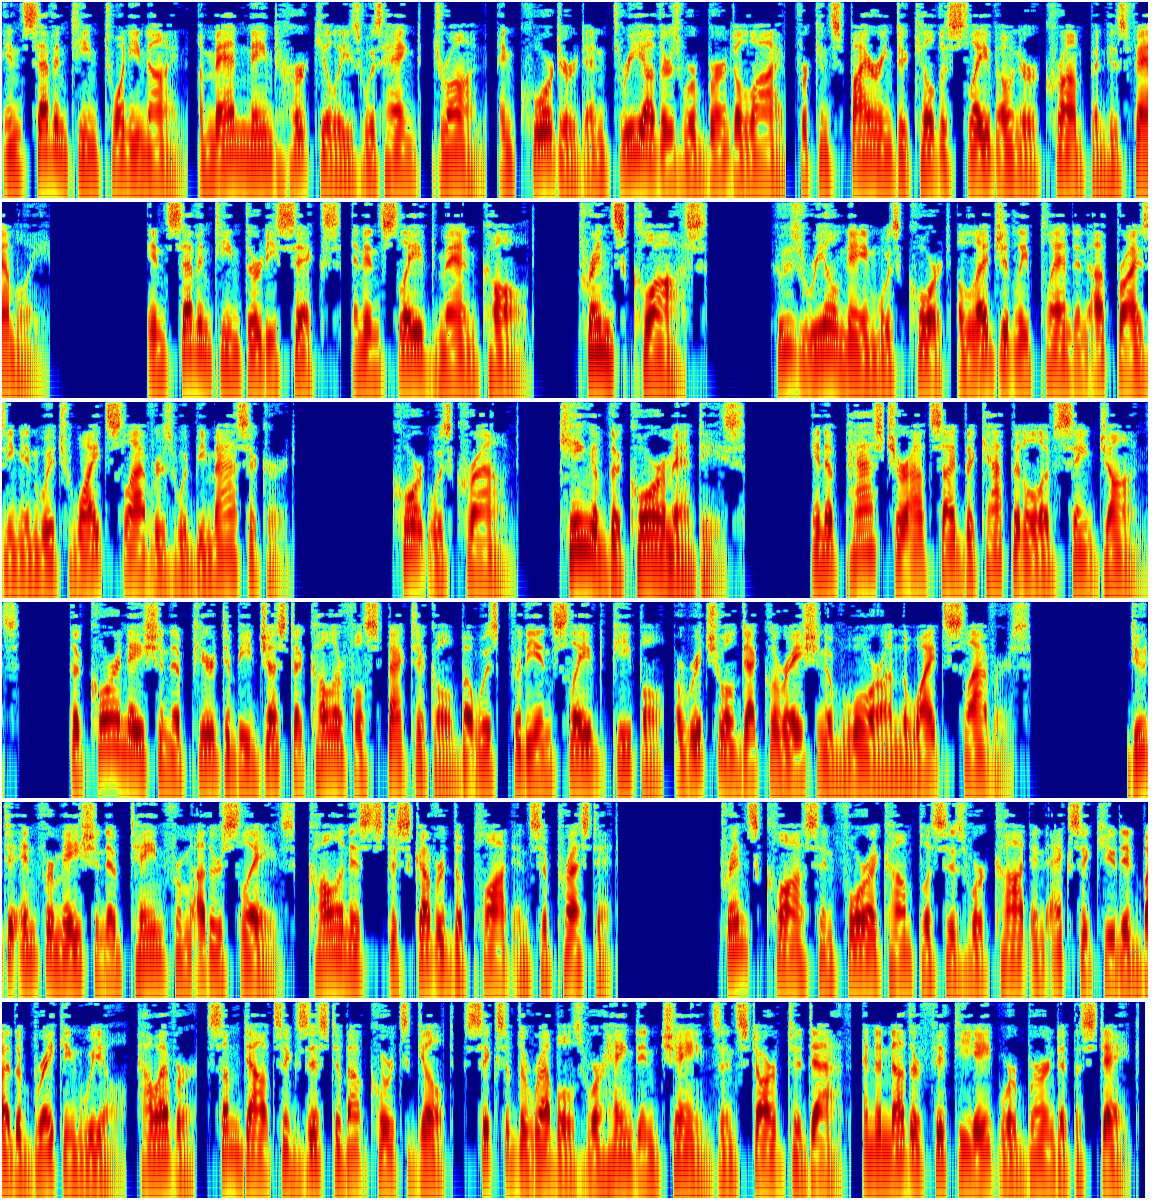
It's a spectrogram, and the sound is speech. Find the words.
In 1729, a man named Hercules was hanged, drawn, and quartered, and three others were burnt alive, for conspiring to kill the slave owner Crump and his family. In 1736, an enslaved man called Prince Klaas whose real name was Court allegedly planned an uprising in which white slavers would be massacred. Court was crowned, "'King of the Coromantees' in a pasture outside the capital of St. John's. The coronation appeared to be just a colorful spectacle but was, for the enslaved people, a ritual declaration of war on the white slavers. Due to information obtained from other slaves, colonists discovered the plot and suppressed it. Prince Klaas and four accomplices were caught and executed by the breaking wheel, however, some doubts exist about Court's guilt, six of the rebels were hanged in chains and starved to death, and another 58 were burned at the stake.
